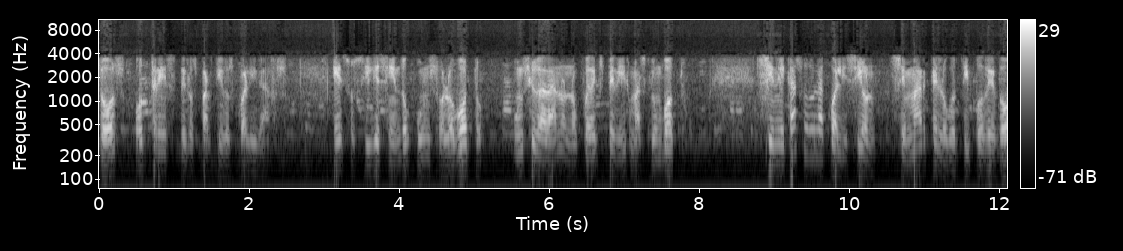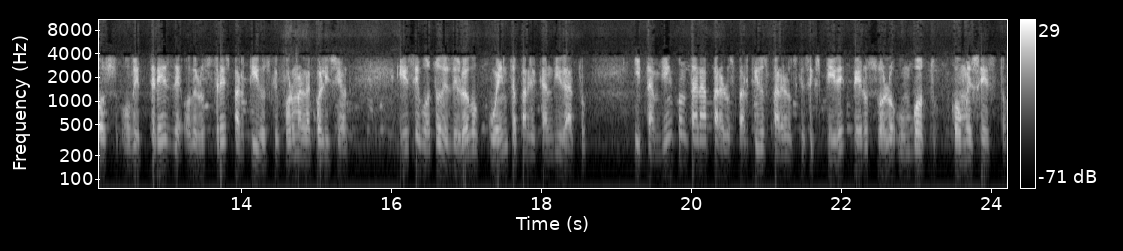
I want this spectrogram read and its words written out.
dos o tres de los partidos coaligados. Eso sigue siendo un solo voto. Un ciudadano no puede expedir más que un voto. Si en el caso de una coalición se marca el logotipo de dos o de tres de, o de los tres partidos que forman la coalición, ese voto desde luego cuenta para el candidato y también contará para los partidos para los que se expide, pero solo un voto. ¿Cómo es esto?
